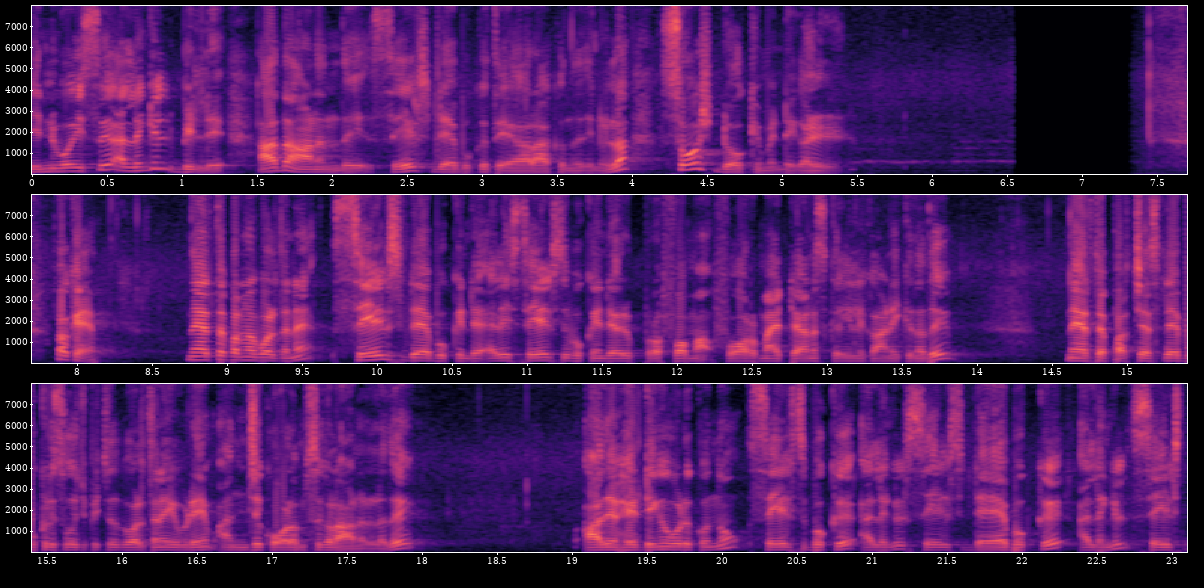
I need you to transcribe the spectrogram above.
ഇൻവോയ്സ് അല്ലെങ്കിൽ ബില്ല് അതാണെന്ത്? സെയിൽസ് ഡേ ബുക്ക് തയ്യാറാക്കുന്നതിനുള്ള സോഴ്സ് ഡോക്യുമെന്റുകൾ ഓക്കെ നേരത്തെ പറഞ്ഞ പോലെ തന്നെ സെയിൽസ് ഡേ ബുക്കിന്റെ അല്ലെങ്കിൽ സെയിൽസ് ബുക്കിന്റെ ഒരു പ്രൊഫോമ ഫോർമാറ്റാണ് സ്ക്രീനിൽ കാണിക്കുന്നത്. നേരത്തെ പർച്ചേസ് ഡേ ബുക്കിൽ സൂചിപ്പിച്ചതുപോലെ തന്നെ ഇവിടെയും അഞ്ച് കോളംസുകളാണുള്ളത് ആദ്യം ഹെഡിങ് കൊടുക്കുന്നു സെയിൽസ് ബുക്ക് അല്ലെങ്കിൽ സെയിൽസ് ഡേ ബുക്ക് അല്ലെങ്കിൽ സെയിൽസ്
